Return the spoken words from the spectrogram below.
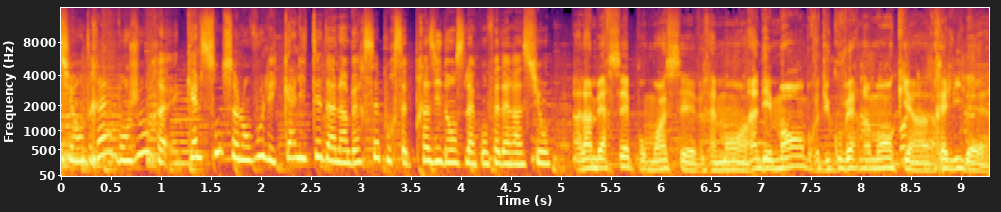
Monsieur André, bonjour. Quelles sont selon vous les qualités d'Alain Berset pour cette présidence de la Confédération? Alain Berset, pour moi, c'est vraiment un des membres du gouvernement qui est un vrai leader.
